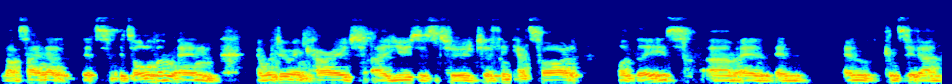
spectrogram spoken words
I'm not saying that it's it's all of them, and and we do encourage uh, users to to think outside of these um, and and and consider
